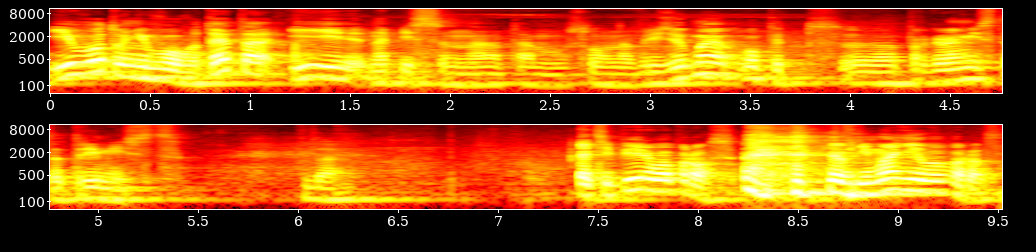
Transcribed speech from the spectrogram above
И вот у него вот это, и написано там, условно, в резюме, опыт э, программиста 3 месяца. Да. А теперь вопрос. Внимание, вопрос.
